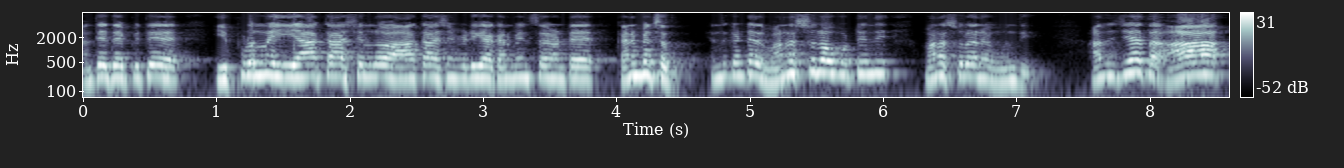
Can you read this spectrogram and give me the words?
అంతే తప్పితే ఇప్పుడున్న ఈ ఆకాశంలో ఆకాశం విడిగా కనిపించాలంటే కనిపించదు. ఎందుకంటే అది మనస్సులో పుట్టింది మనస్సులోనే ఉంది. అందుచేత ఆ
